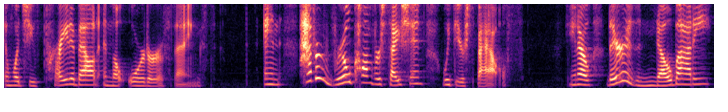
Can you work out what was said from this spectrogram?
and what you've prayed about in the order of things. And have a real conversation with your spouse. You know, there is nobody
